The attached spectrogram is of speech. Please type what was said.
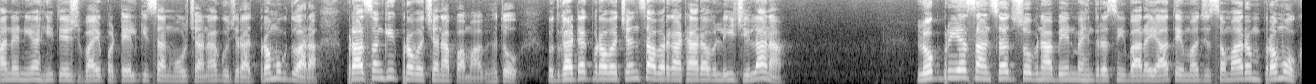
માનનીય હિતેશભાઈ પટેલ કિસાન મોરચાના ગુજરાત પ્રમુખ દ્વારા પ્રાસંગિક પ્રવચન આપવામાં આવ્યું હતું. ઉદ્ઘાટક પ્રવચન સાબરકાંઠા અરવલ્લી જિલ્લાના લોકપ્રિય સાંસદ શોભનાબેન મહેન્દ્રસિંહ બારૈયા તેમજ સમારંભ પ્રમુખ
